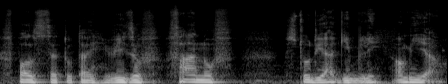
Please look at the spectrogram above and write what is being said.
w Polsce tutaj widzów, fanów studia Ghibli omijało.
